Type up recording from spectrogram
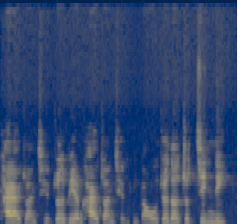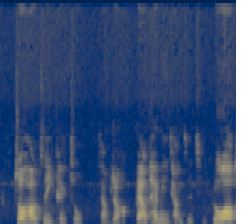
开来赚钱，就是别人开来赚钱的地方，我觉得就尽力做好自己可以做，这样就好，不要太勉强自己。如果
